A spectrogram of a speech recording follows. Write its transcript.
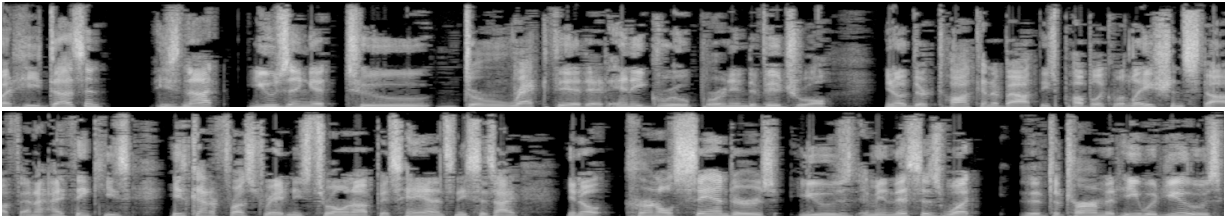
but he doesn't he's not using it to direct it at any group or an individual. You know, they're talking about these public relations stuff, and I think he's he's kind of frustrated and he's throwing up his hands and he says, "I, you know, Colonel Sanders used. I mean, this is what the, the term that he would use,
